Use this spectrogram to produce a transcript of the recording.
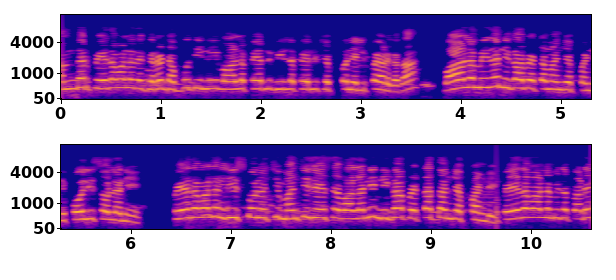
అందరు పేదవాళ్ళ దగ్గర డబ్బు తిని వాళ్ళ పేర్లు వీళ్ళ పేర్లు చెప్పుకొని వెళ్ళిపోయాడు కదా వాళ్ళ మీద నిఘా పెట్టమని చెప్పండి పోలీసు వాళ్ళని పేదవాళ్ళని తీసుకొని వచ్చి మంచి చేసే వాళ్ళని నిఘా పెట్టొద్దని చెప్పండి. పేదవాళ్ళ మీద పడే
